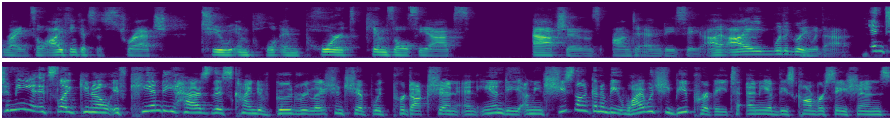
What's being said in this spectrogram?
right. So I think it's a stretch to impl- import Kim Zolciak's actions onto NBC. I, I would agree with that. And to me, it's like, you know, if Kandi has this kind of good relationship with production and Andy, I mean, she's not going to be, why would she be privy to any of these conversations,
